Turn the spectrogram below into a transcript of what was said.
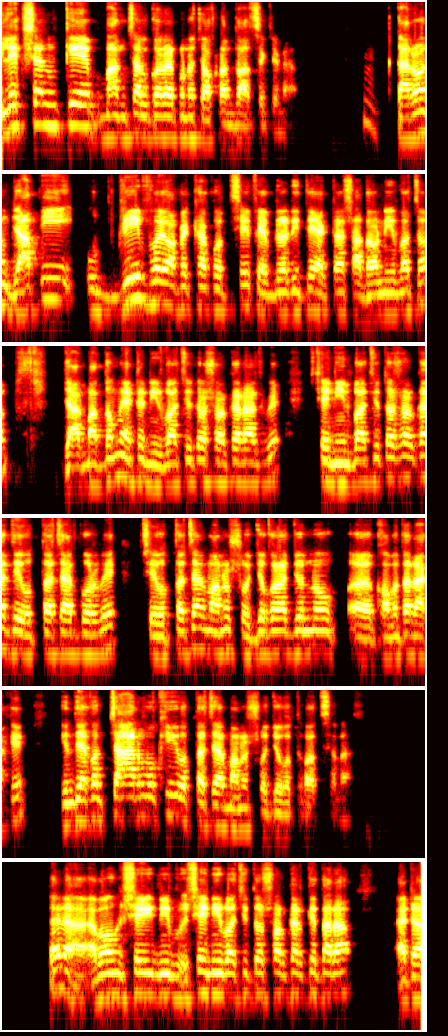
ইলেকশনকে বানচাল করার কোনো চক্রান্ত আছে কিনা। কারণ জাতি উদগ্রীব হয়ে অপেক্ষা করছে ফেব্রুয়ারিতে একটা সাধারণ নির্বাচন। যার মাধ্যমে একটা নির্বাচিত সরকার আসবে। সেই নির্বাচিত সরকার যে অত্যাচার করবে, সে অত্যাচার মানুষ সহ্য করার জন্য ক্ষমতা রাখে। কিন্তু এখন চারমুখী অত্যাচার মানুষ সহ্য করতে পারছে না। তাই না? এবং সেই সেই নির্বাচিত সরকারকে তারা একটা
